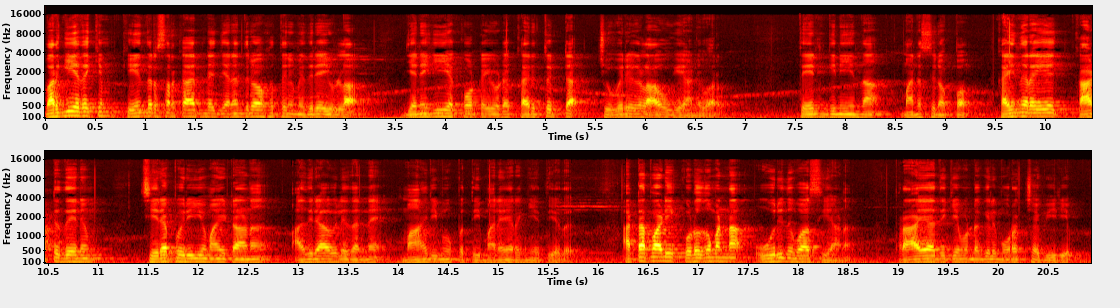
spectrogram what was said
വർഗീയതയ്ക്കും കേന്ദ്ര സർക്കാരിന്റെ ജനദ്രോഹത്തിനുമെതിരെയുള്ള ജനകീയ കോട്ടയുടെ കരുത്തുറ്റ ചുവരുകളാവുകയാണിവർ. തേൻകിനിയുന്ന മനസ്സിനൊപ്പം കൈനിറയെ കാട്ടുതേനും ചിരപ്പൊരിയുമായിട്ടാണ് അതിരാവിലെ തന്നെ മാരിമൂപ്പത്തി മലയിറങ്ങിയെത്തിയത്. അട്ടപ്പാടി കൊടുകമണ്ണ ഊരുനിവാസിയാണ്. പ്രായാധിക്യമുണ്ടെങ്കിലും ഉറച്ച വീര്യം.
